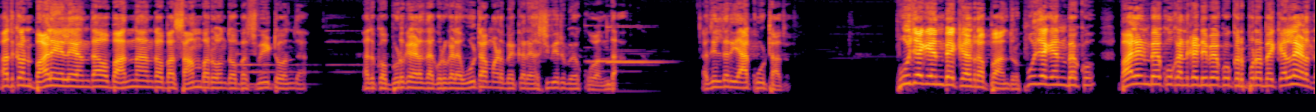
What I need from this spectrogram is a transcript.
ಅದಕ್ಕೆ ಬಾಳೆ ಎಲೆ ಅಂದ, ಒಬ್ಬ ಅನ್ನ ಅಂದ, ಒಬ್ಬ ಸಾಂಬಾರು ಅಂದ, ಒಬ್ಬ ಸ್ವೀಟು ಅಂದ. ಅದಕ್ಕೊಬ್ಬ ಹುಡುಗ ಹೇಳ್ದ, ಗುರುಗಳೇ, ಊಟ ಮಾಡ್ಬೇಕಾದ್ರೆ ಹಸಿವಿರ್ಬೇಕು ಅಂದ. ಅದಿಲ್ದರೆ ಯಾಕೆ ಊಟ ಅದು? ಪೂಜೆಗೆ ಏನ್ ಬೇಕು ಹೇಳ್ರಪ್ಪ ಅಂದ್ರು. ಪೂಜೆಗೆ ಏನ್ ಬೇಕು? ಬಾಳೆಹಣ್ಣು ಬೇಕು, ಕನ್ಕಡ್ಡಿ ಬೇಕು, ಕರ್ಪೂರ ಬೇಕೆಲ್ಲ ಹೇಳ್ದ.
